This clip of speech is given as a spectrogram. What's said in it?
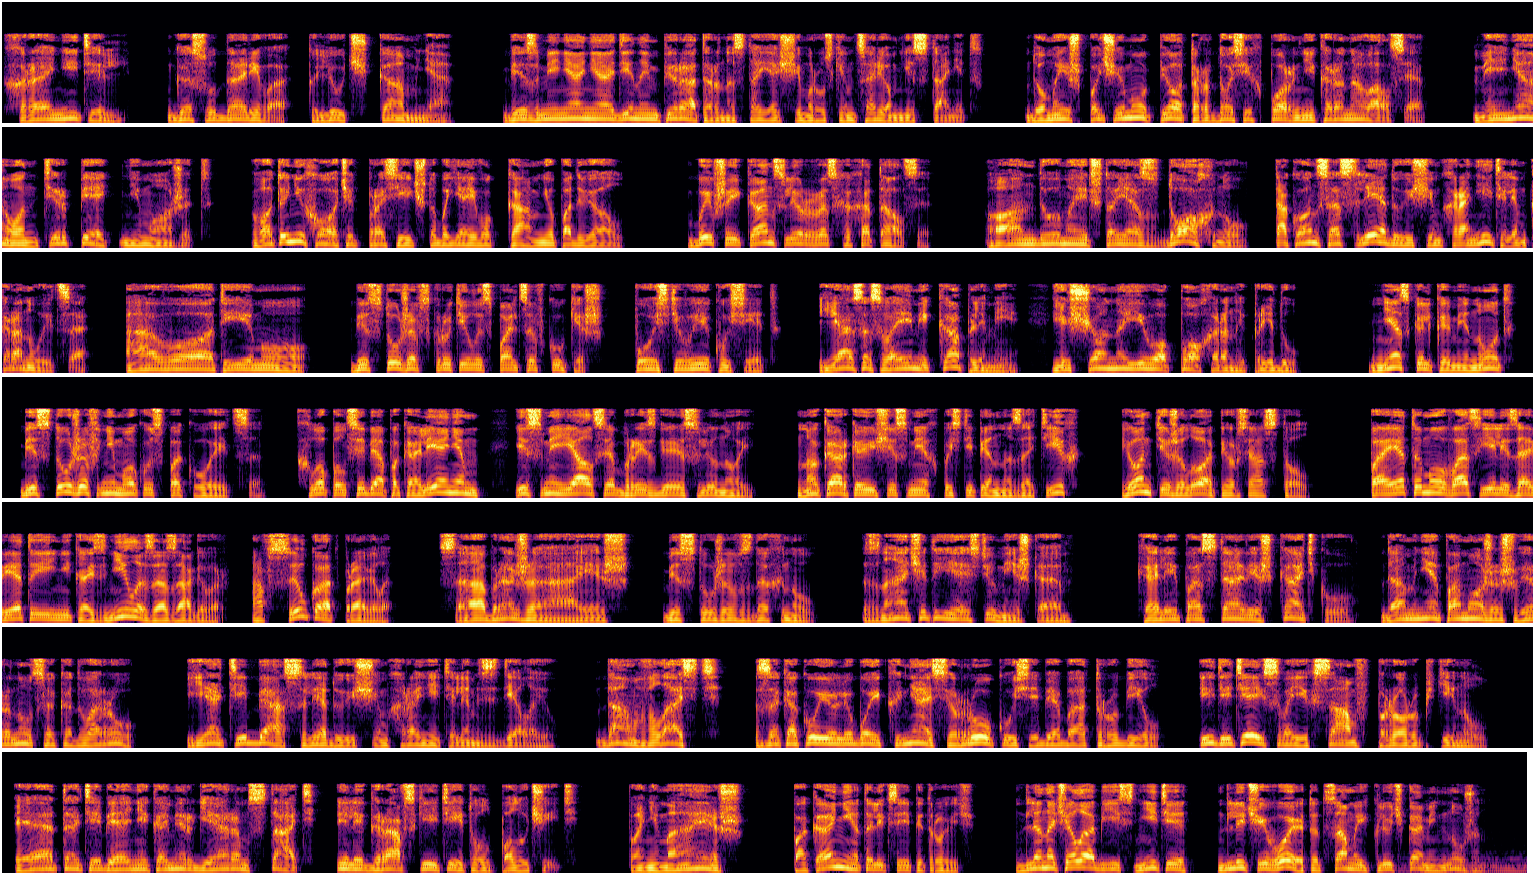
Хранитель государева ключ камня. Без меня ни один император настоящим русским царем не станет. Думаешь, почему Петр до сих пор не короновался? Меня он терпеть не может. Вот и не хочет просить, чтобы я его к камню подвел. Бывший канцлер расхохотался. Он думает, что я сдохну, так он со следующим хранителем коронуется. А вот ему... Бестужев скрутил из пальцев кукиш. Пусть выкусит. Я со своими каплями еще на его похороны приду. Несколько минут Бестужев не мог успокоиться. Хлопал себя по коленям и смеялся, брызгая слюной. Но каркающий смех постепенно затих, и он тяжело оперся о стол. «Поэтому вас Елизавета и не казнила за заговор, а в ссылку отправила?» «Соображаешь», — Бестужев вздохнул. «Значит, есть у Мишка. Коли поставишь Катьку, да мне поможешь вернуться ко двору, я тебя следующим хранителем сделаю. Дам власть, за какую любой князь руку себе бы отрубил и детей своих сам в прорубь кинул. Это тебе не камергером стать или графский титул получить. Понимаешь? Пока нет, Алексей Петрович. Для начала объясните, для чего этот самый ключ-камень нужен.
